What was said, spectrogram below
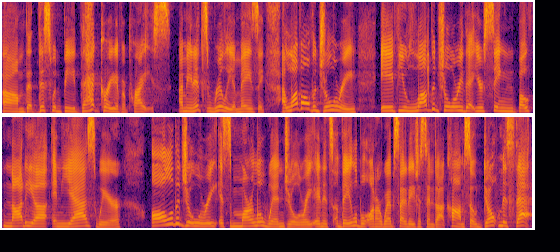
Um, that this would be that great of a price. I mean, it's really amazing. I love all the jewelry. If you love the jewelry that you're seeing both Nadia and Yaz wear, all of the jewelry is Marla Wynne jewelry and it's available on our website at hsn.com. So don't miss that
